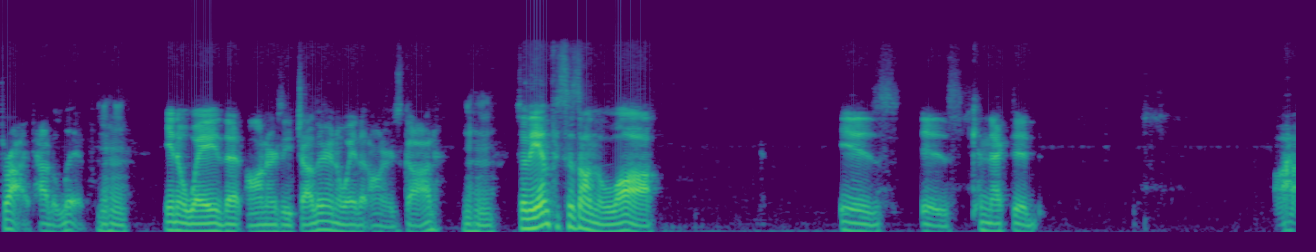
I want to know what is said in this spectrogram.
thrive, how to live Mhm. in a way that honors each other, in a way that honors God. Mhm. So the emphasis on the law is is connected uh,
